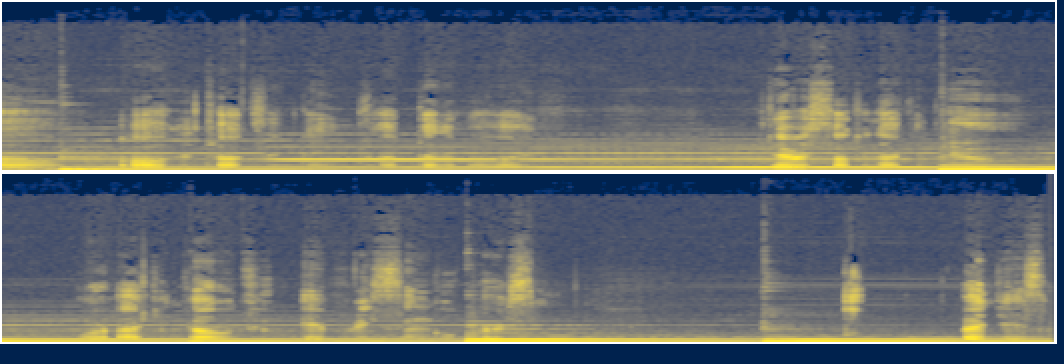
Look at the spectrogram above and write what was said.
um, all the toxic things I've done in my life, if there something I could do where I can go to every single person I just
